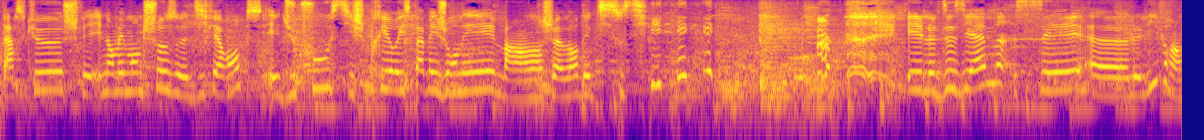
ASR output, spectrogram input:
parce que je fais énormément de choses différentes et du coup si je priorise pas mes journées ben je vais avoir des petits soucis et le deuxième c'est euh, le livre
